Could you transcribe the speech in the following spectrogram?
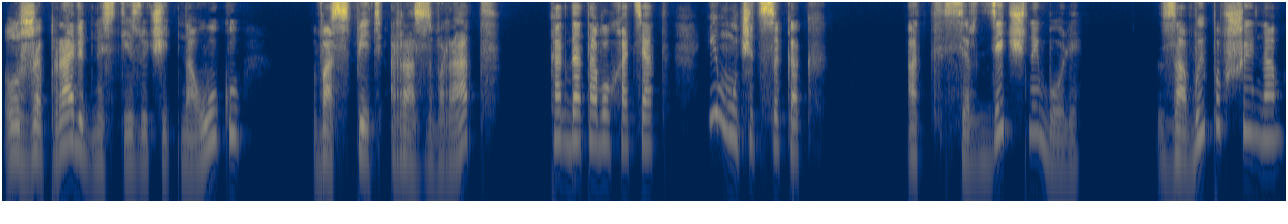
лжеправедности изучить науку, воспеть разврат, когда того хотят, и мучиться, как от сердечной боли за выпавшие нам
